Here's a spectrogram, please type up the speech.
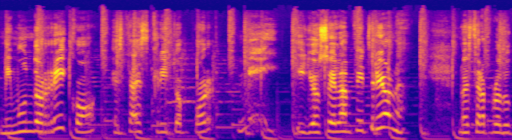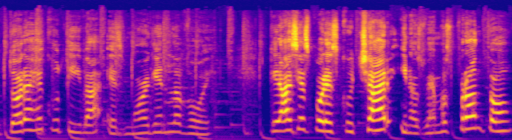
Mi Mundo Rico está escrito por mí y yo soy la anfitriona. Nuestra productora ejecutiva es Morgan Lavoy. Gracias por escuchar y nos vemos pronto.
